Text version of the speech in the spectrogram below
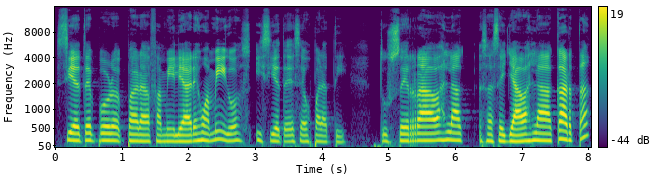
7 por para familiares o amigos y 7 deseos para ti. Tú cerrabas la, o sea, sellabas la carta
